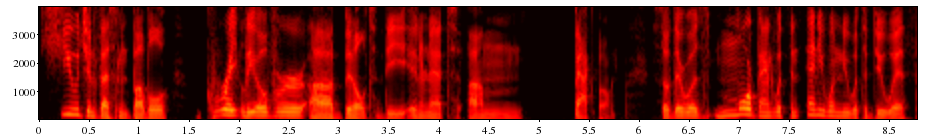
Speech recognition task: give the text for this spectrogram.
Huge investment bubble, greatly overbuilt uh, the internet um, backbone. So there was more bandwidth than anyone knew what to do with,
